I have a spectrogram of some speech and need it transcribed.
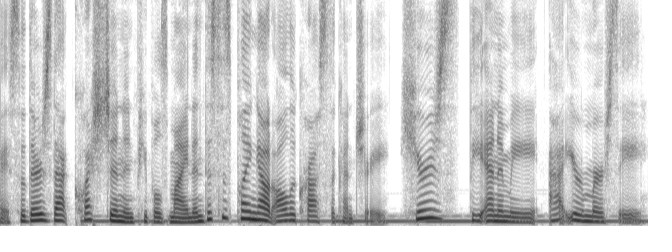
Okay, so there's that question in people's mind, and this is playing out all across the country. Here's the enemy at your mercy.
